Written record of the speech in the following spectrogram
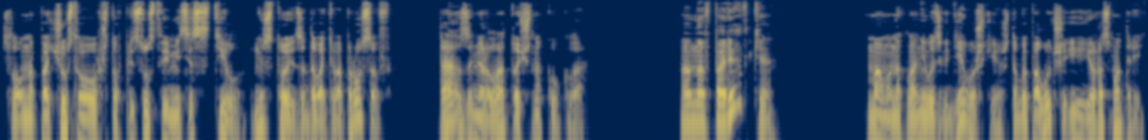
Словно почувствовав, что в присутствии миссис Стил не стоит задавать вопросов, та замерла точно кукла. — Она в порядке? Мама наклонилась к девушке, чтобы получше ее рассмотреть.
